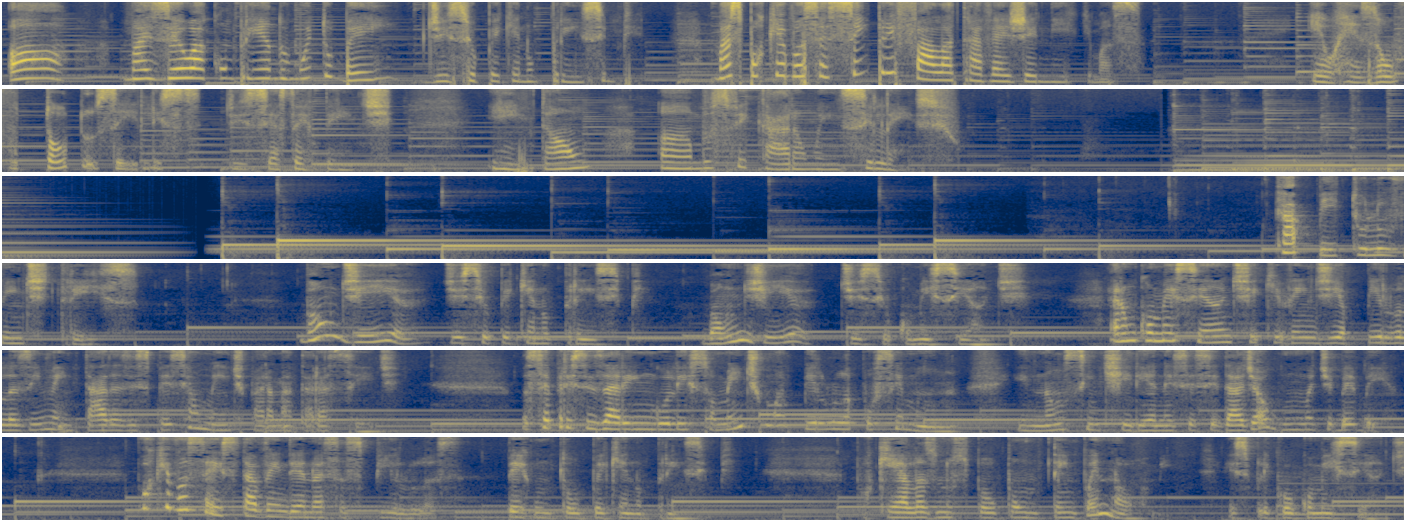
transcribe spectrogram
Oh, mas eu a compreendo muito bem, disse o pequeno príncipe. Mas por que você sempre fala através de enigmas? Eu resolvo todos eles, disse a serpente. E então ambos ficaram em silêncio. Capítulo 23 Bom dia, disse o pequeno príncipe. Bom dia, disse o comerciante. Era um comerciante que vendia pílulas inventadas especialmente para matar a sede. Você precisaria engolir somente uma pílula por semana e não sentiria necessidade alguma de beber. Por que você está vendendo essas pílulas? perguntou o pequeno príncipe porque elas nos poupam um tempo enorme, explicou o comerciante.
